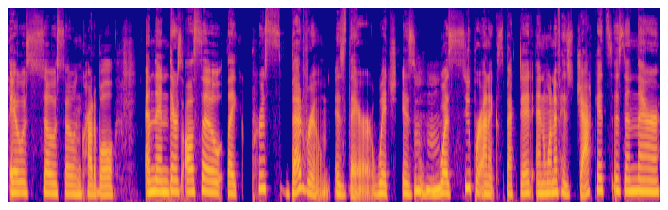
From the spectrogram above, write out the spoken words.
it was so so incredible. And then there's also like Proust's bedroom is there, which is mm-hmm. was super unexpected. And one of his jackets is in there.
